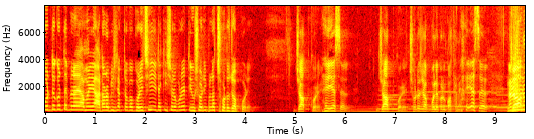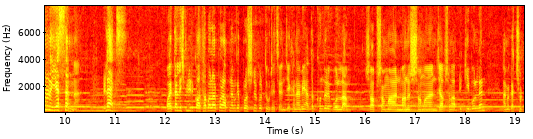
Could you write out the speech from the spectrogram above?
করতে করতে প্রায় আমি আঠারো বিশ লাখ টাকা করেছি। এটা কিসের উপরে? টিউশনি প্লাস ছোট জব করে। জব করে? হ্যাঁ ইয়েস স্যার জব করে? ছোট জব বলে কোনো কথা নেই? ইয়েস স্যার না না না না ইয়েস স্যার না। রিল্যাক্স পঁয়তাল্লিশ মিনিট কথা বলার পর আপনি আমাকে প্রশ্ন করতে উঠেছেন যেখানে আমি এতক্ষণ ধরে বললাম সব সমান মানুষ সমান জব সমান আপনি কি বললেন? আমি একটা ছোট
